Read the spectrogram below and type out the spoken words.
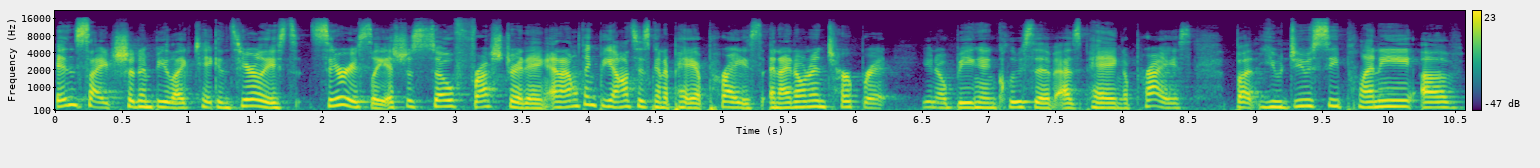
insights shouldn't be like taken serious, seriously. It's just so frustrating. And I don't think Beyonce is going to pay a price. And I don't interpret, you know, being inclusive as paying a price. But you do see plenty of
